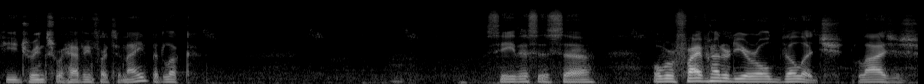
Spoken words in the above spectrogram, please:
few drinks we're having for tonight, but look. See, this is uh, over 500 year old village, Lajes,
